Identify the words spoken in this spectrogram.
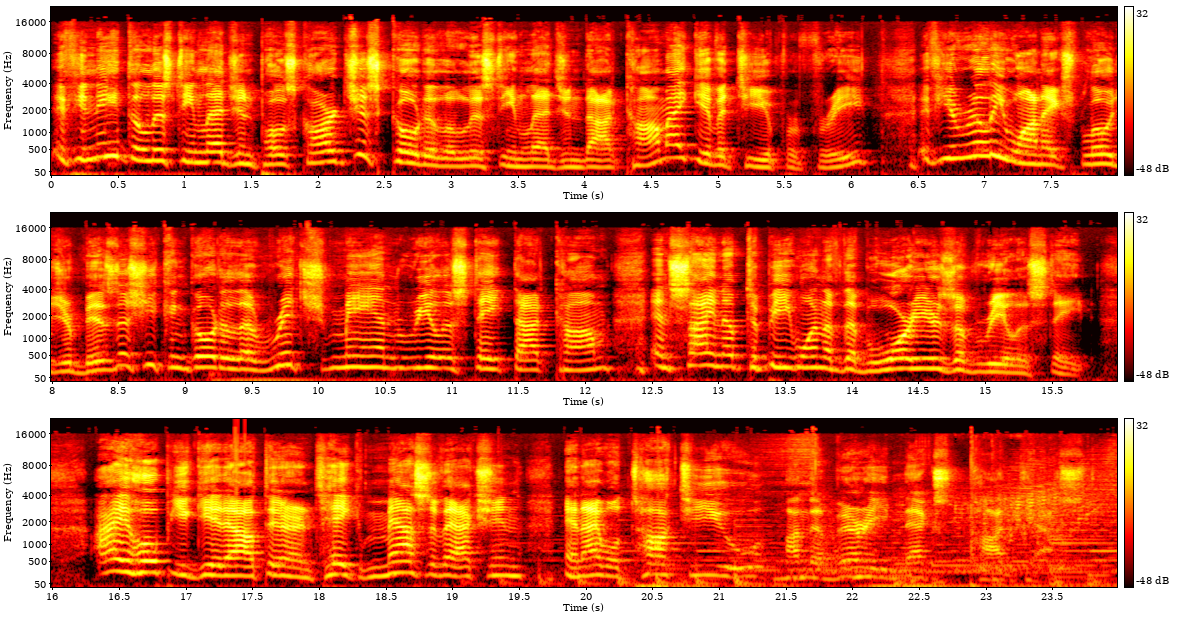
If you need the Listing Legend postcard, just go to thelistinglegend.com. I give it to you for free. If you really want to explode your business, you can go to the richmanrealestate.com and sign up to be one of the warriors of real estate. I hope you get out there and take massive action, and I will talk to you on the very next podcast.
